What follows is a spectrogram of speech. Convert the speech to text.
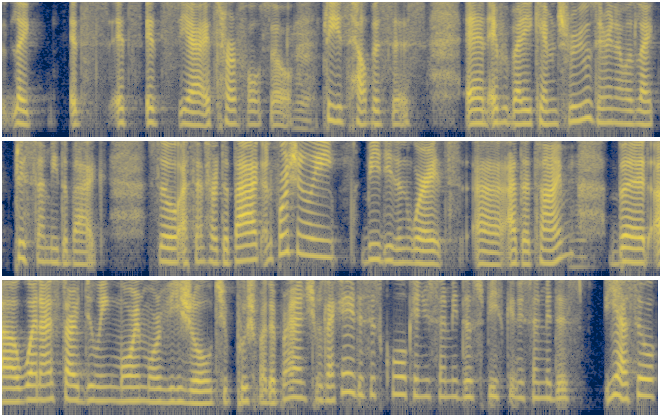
like it's it's it's yeah, it's hurtful. So please help assist. And everybody came through. Zerina was like, please send me the bag. So I sent her the bag. Unfortunately, B didn't wear it uh, at the time. But uh, when I started doing more and more visual to push for the brand, she was like, hey, this is cool. Can you send me this piece? Can you send me this? Yeah, so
